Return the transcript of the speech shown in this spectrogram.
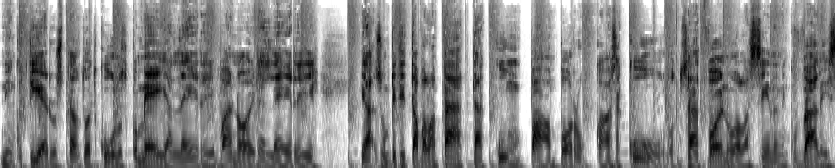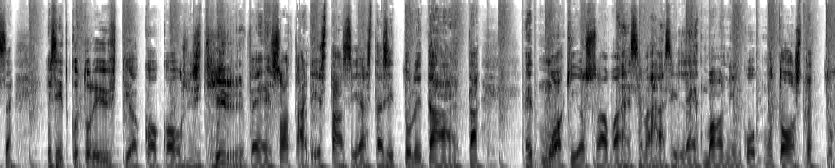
niin kuin tiedusteltu, että kuulutko meidän leiriin vai noiden leiriin. Ja sun piti tavallaan päättää, kumpaan porukkaan sä kuulut. Sä et voinut olla siinä niin kuin välissä. Ja sitten kun tuli yhtiökokous, niin sitten hirveä sota niistä asiasta. Ja sitten tuli tämä, että, että muakin jossain vaiheessa vähän silleen, että mä oon niin kuin, mut ostettu.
